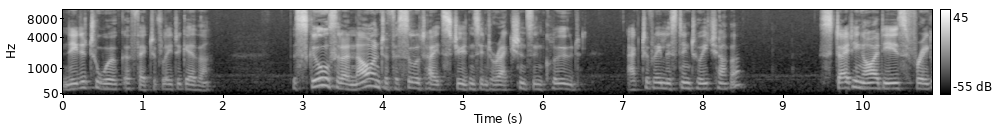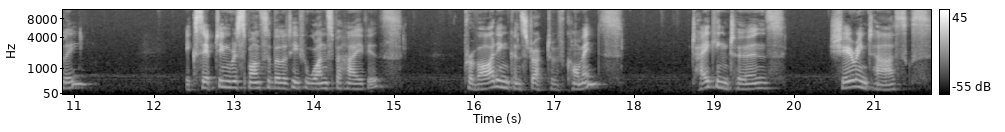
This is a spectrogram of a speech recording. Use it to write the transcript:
needed to work effectively together. The skills that are known to facilitate students' interactions include actively listening to each other, stating ideas freely, accepting responsibility for one's behaviours, providing constructive comments, taking turns, sharing tasks,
